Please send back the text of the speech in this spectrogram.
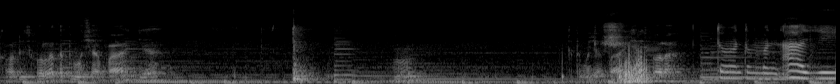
Kalau di sekolah ketemu siapa aja? Hmm? Ketemu siapa aja di sekolah? Teman-teman Adi.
